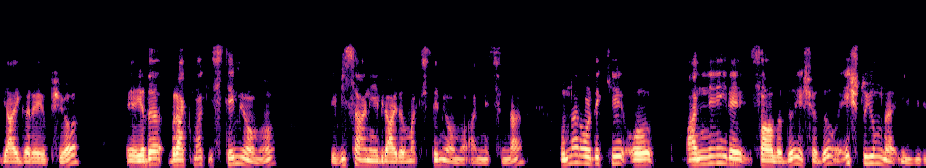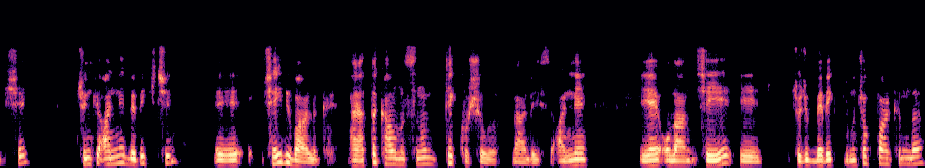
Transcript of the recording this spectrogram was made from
yaygara yapıyor? E, ya da bırakmak istemiyor mu? Bir saniye bile ayrılmak istemiyor mu annesinden? Bunlar oradaki o anne ile sağladığı, yaşadığı o eş duyumla ilgili bir şey. Çünkü anne bebek için e, şey bir varlık, hayatta kalmasının tek koşulu neredeyse. Anneye olan şeyi e, çocuk bebek bunun çok farkında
